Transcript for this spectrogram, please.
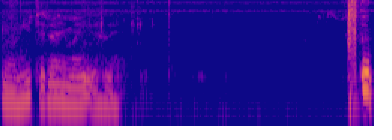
หนอนี้จะได้ไหมเอ่ยอึ๊บ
